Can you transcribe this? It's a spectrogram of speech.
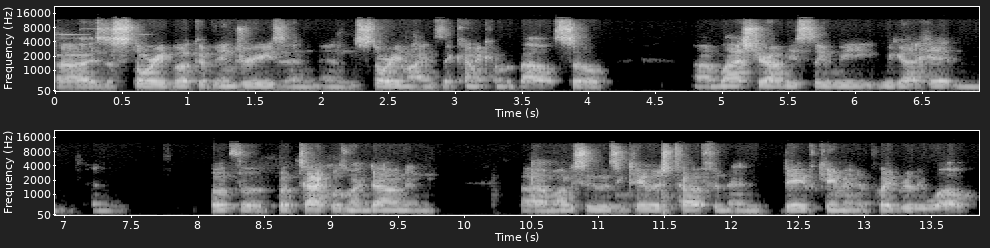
uh, is a storybook of injuries and, and storylines that kind of come about. So um, last year, obviously, we we got hit and, and both the both tackles went down, and um, obviously losing Taylor's tough. And then Dave came in and played really well.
